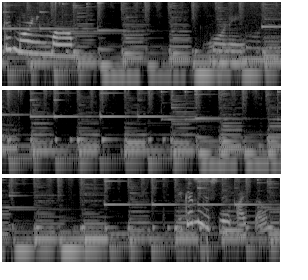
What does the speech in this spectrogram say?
Good morning, Mom. Me iPhone?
